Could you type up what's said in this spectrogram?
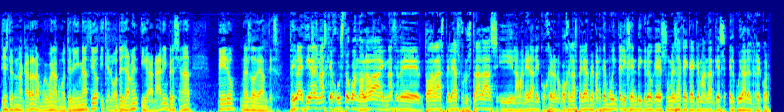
Tienes que tener una carrera muy buena como tiene Ignacio y que luego te llamen y ganar e impresionar. Pero no es lo de antes. Te iba a decir además que justo cuando hablaba Ignacio de todas las peleas frustradas y la manera de coger o no coger las peleas me parece muy inteligente y creo que es un mensaje que hay que mandar que es el cuidar el récord.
